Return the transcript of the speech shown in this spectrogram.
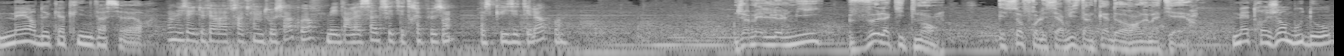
mère de Kathleen Vasseur. On essaye de faire abstraction de tout ça, quoi. Mais dans la salle, c'était très pesant, parce qu'ils étaient là, quoi. Jamel Lelmi veut l'acquittement et s'offre le service d'un cador en la matière. Maître Jean Boudot,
